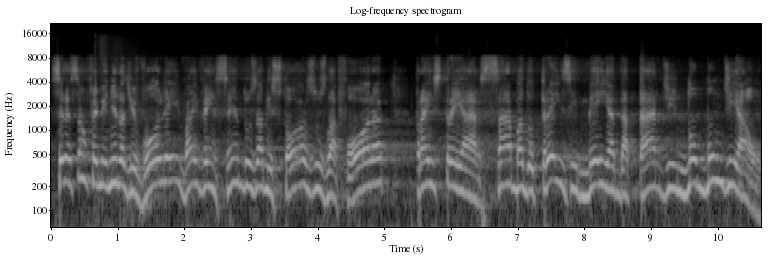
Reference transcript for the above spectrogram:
Seleção feminina de vôlei vai vencendo os amistosos lá fora para estrear sábado, três e meia da tarde no Mundial.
